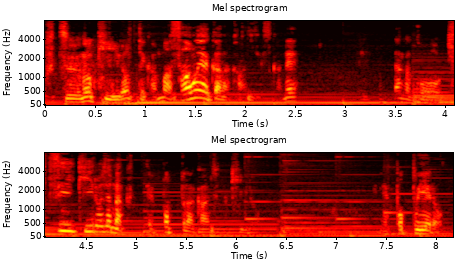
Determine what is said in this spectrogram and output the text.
普通の黄色っていうか、まあ爽やかな感じですかね。なんかこう、きつい黄色じゃなくて、ポップな感じの黄色。ね、ポップイエロー。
